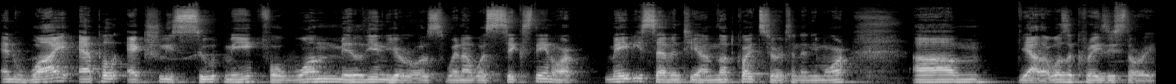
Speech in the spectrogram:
and why Apple actually sued me for 1 million euros when I was 16 or maybe 70. I'm not quite certain anymore. Um, yeah, that was a crazy story.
